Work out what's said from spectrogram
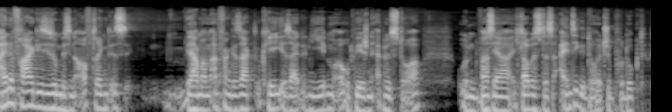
Eine Frage, die sich so ein bisschen aufdrängt, ist, wir haben am Anfang gesagt, okay, ihr seid in jedem europäischen Apple Store. Und was ja, ich glaube, es ist das einzige deutsche Produkt,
